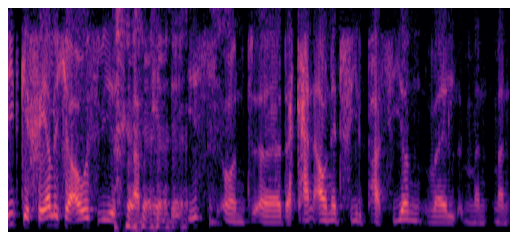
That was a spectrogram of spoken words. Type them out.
sieht gefährlicher aus, wie es am Ende ist und äh, da kann auch nicht viel passieren, weil man, man,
